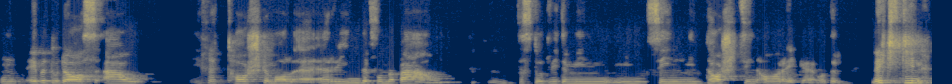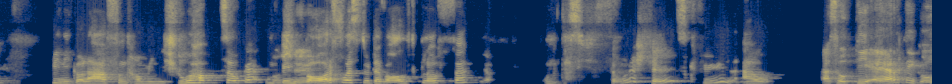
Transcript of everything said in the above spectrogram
Und eben durch das auch, ich taste mal eine eine Rinde von einem Baum. Mhm. Das tut wieder meinen mein Sinn, meinen Tastsinn anregen. Oder letztens bin ich gelaufen und habe meine Schuhe abgezogen und Oh, bin schön. barfuß durch den Wald gelaufen. Ja. Und das ist so ein schönes Gefühl. Auch Also die Erdung, oder?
